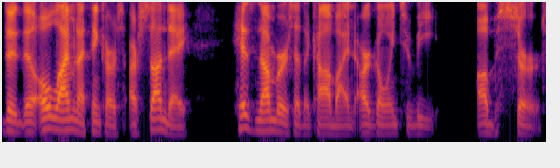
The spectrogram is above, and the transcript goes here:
The the O lineman I think are are Sunday. His numbers at the combine are going to be absurd.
